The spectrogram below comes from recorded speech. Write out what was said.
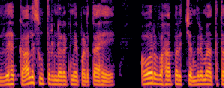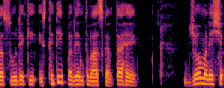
वह काल सूत्र नरक में पड़ता है और वहाँ पर चंद्रमा तथा सूर्य की स्थिति पर्यंत वास करता है। जो मनुष्य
